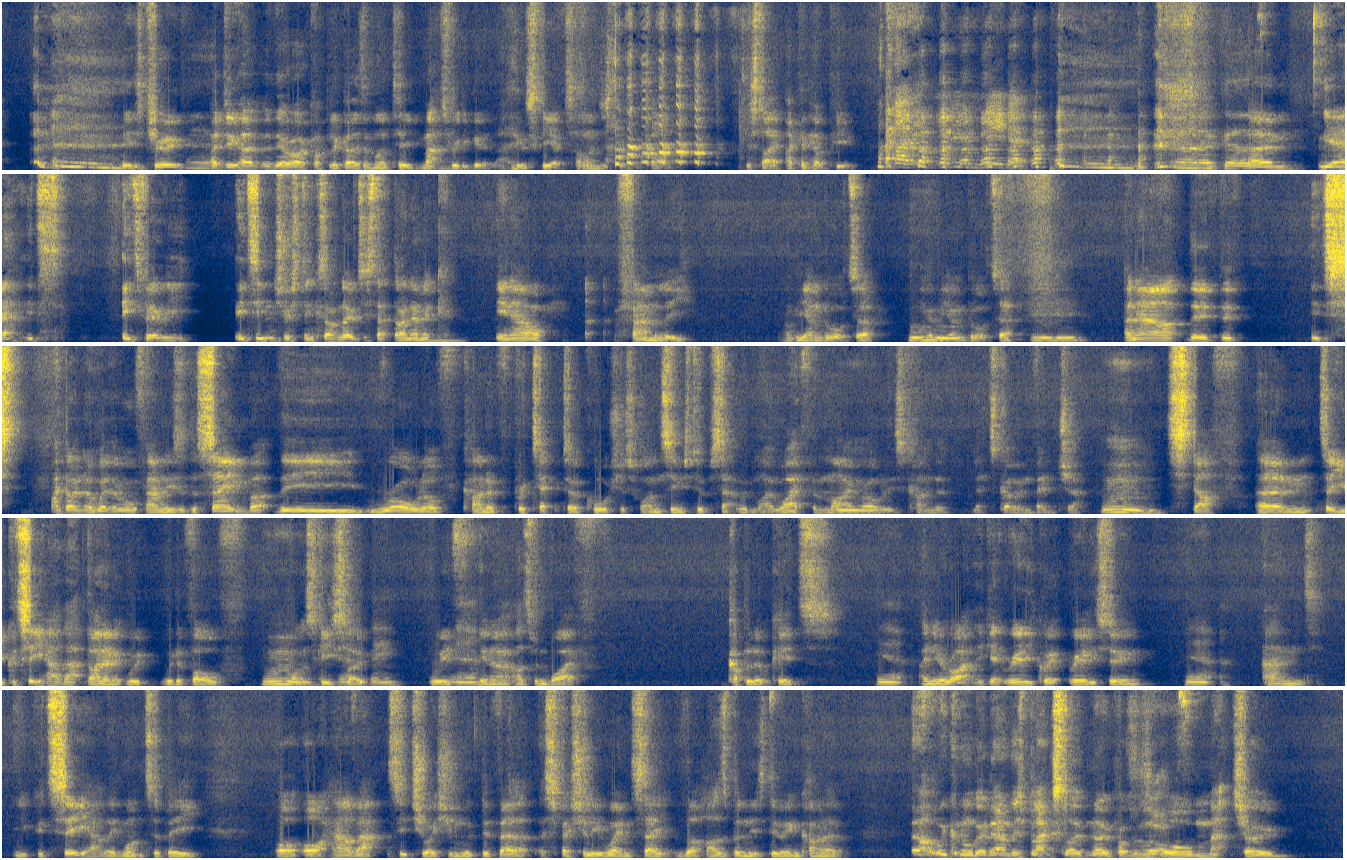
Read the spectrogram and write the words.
It's true. I do have. There are a couple of guys on my team. Matt's really good at that. He'll ski up someone just with a just like I can help you. you need it. oh God. Um, yeah, it's it's very it's interesting because I've noticed that dynamic in our family. I have a young daughter. You have a young daughter, Mm-hmm. and now the the it's I don't know whether all families are the same, but the role of kind of protector, cautious one seems to have sat with my wife, and my role is kind of let's go and venture Mm. stuff. Um, so you could see how that dynamic would would evolve Mm. on a ski slope Exactly. with Yeah. you know husband, wife, couple of little kids, Yeah. and you're right, they get really quick, really soon, Yeah. and you could see how they'd want to be. Or, or how that situation would develop, especially when, say, the husband is doing kind of, oh, we can all go down this black slope, no problem Yes. at all, macho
